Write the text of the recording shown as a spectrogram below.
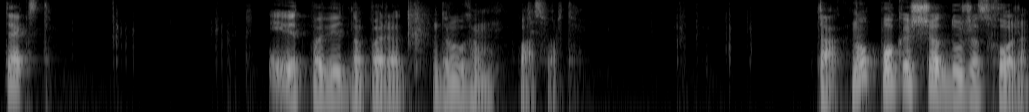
текст. І відповідно перед другим паспорт. Так, ну поки що дуже схоже.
